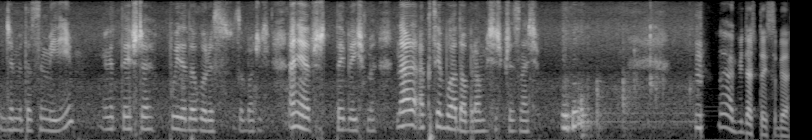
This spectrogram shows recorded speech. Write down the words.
Będziemy tacy mili. Ja to jeszcze pójdę do góry s- zobaczyć. A nie, przecież tutaj byliśmy. No ale akcja była dobra, musisz przyznać. No jak widać tutaj sobie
